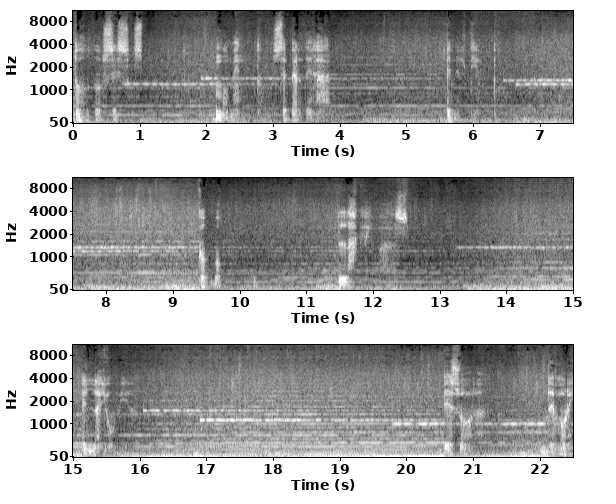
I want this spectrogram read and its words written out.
Todos esos momentos se perderán en el tiempo. Como lágrimas en la lluvia. Es hora de morir.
